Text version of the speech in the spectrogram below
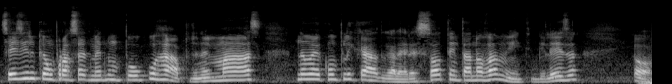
Vocês viram que é um procedimento um pouco rápido, né? Mas não é complicado, galera. É só tentar novamente, beleza? Ó,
